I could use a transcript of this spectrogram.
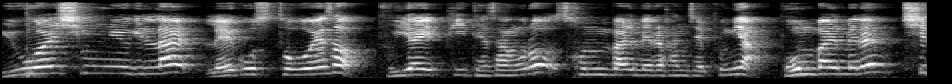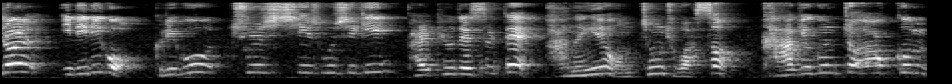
6월 16일 날 레고 스토어에서 VIP 대상으로 선발매를 한 제품이야. 본 발매는 7월 1일이고 그리고 출시 소식이 발표됐을 때 반응이 엄청 좋았어. 가격은 조금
